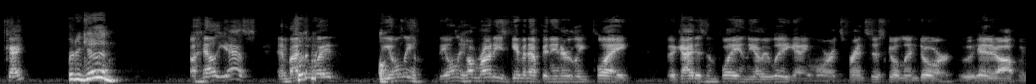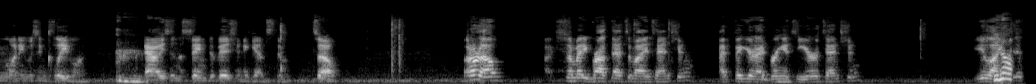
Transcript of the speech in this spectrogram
Okay. Pretty good. Oh, hell yes. And by the way, the only the only home run he's given up in interleague play the guy doesn't play in the other league anymore. It's Francisco Lindor, who hit it off him when he was in Cleveland. now he's in the same division against him. So, I don't know. Somebody brought that to my attention. I figured I'd bring it to your attention. You liked you know, it?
